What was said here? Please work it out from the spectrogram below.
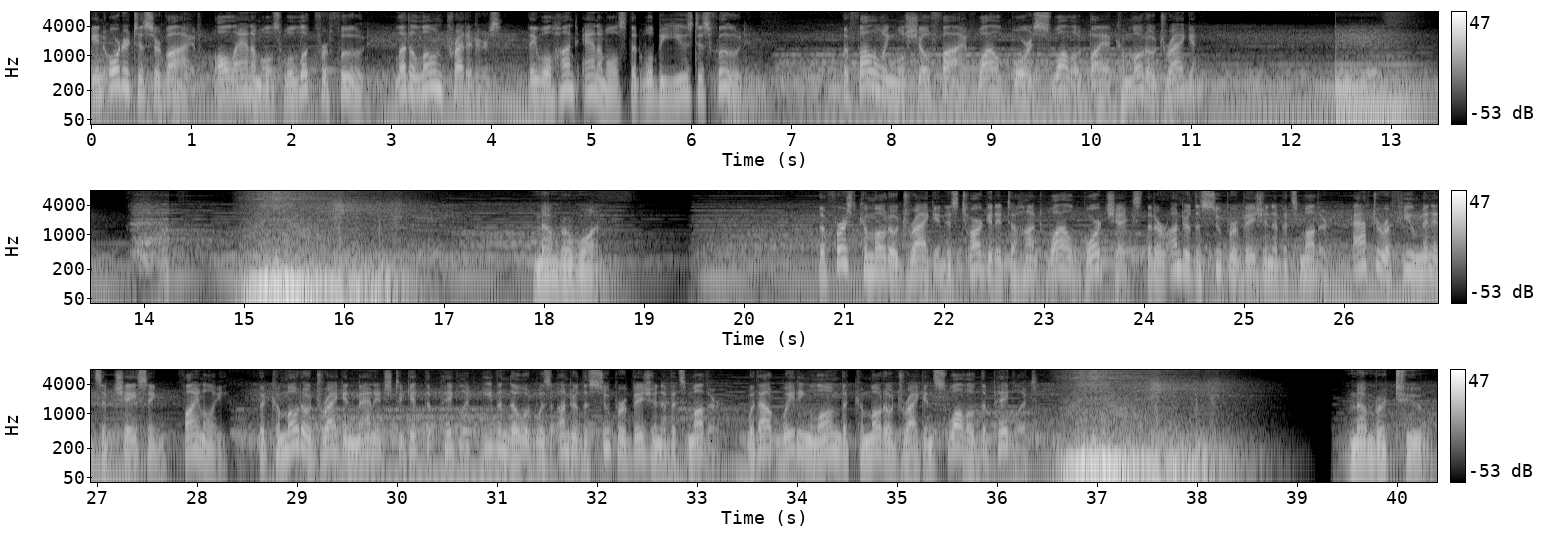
In order to survive, all animals will look for food, let alone predators, they will hunt animals that will be used as food. The following will show 5 wild boars swallowed by a Komodo dragon. Number 1. The first Komodo dragon is targeted to hunt wild boar chicks that are under the supervision of its mother. After a few minutes of chasing, finally, the Komodo dragon managed to get the piglet even though it was under the supervision of its mother. Without waiting long the Komodo dragon swallowed the piglet. Number 2.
